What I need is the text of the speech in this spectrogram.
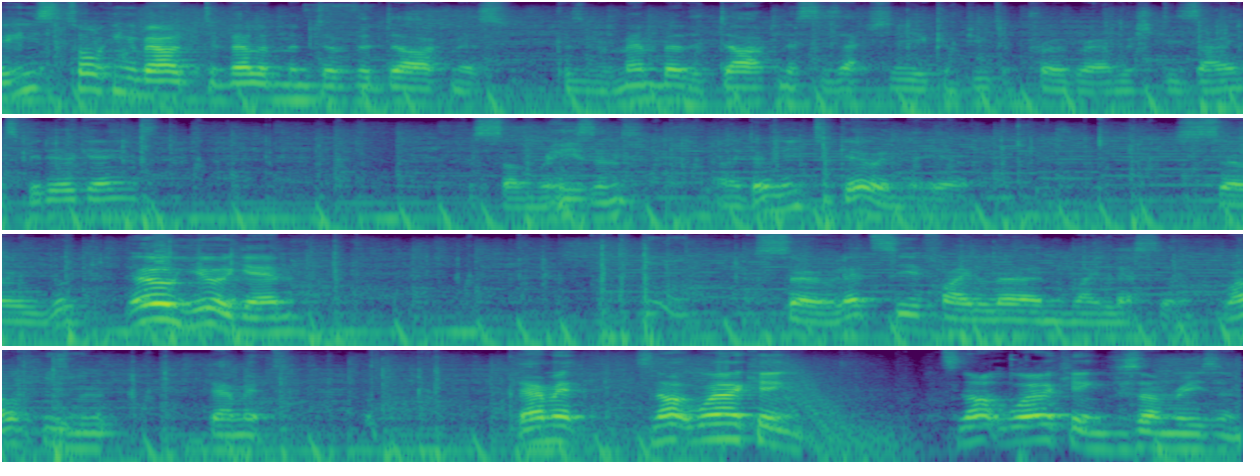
So he's talking about development of the darkness, because remember the darkness is actually a computer program which designs video games for some reason. I don't need to go into here. So, oh, you again. So, let's see if I learn my lesson. Well, he's damn it. Damn it, it's not working. It's not working for some reason.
